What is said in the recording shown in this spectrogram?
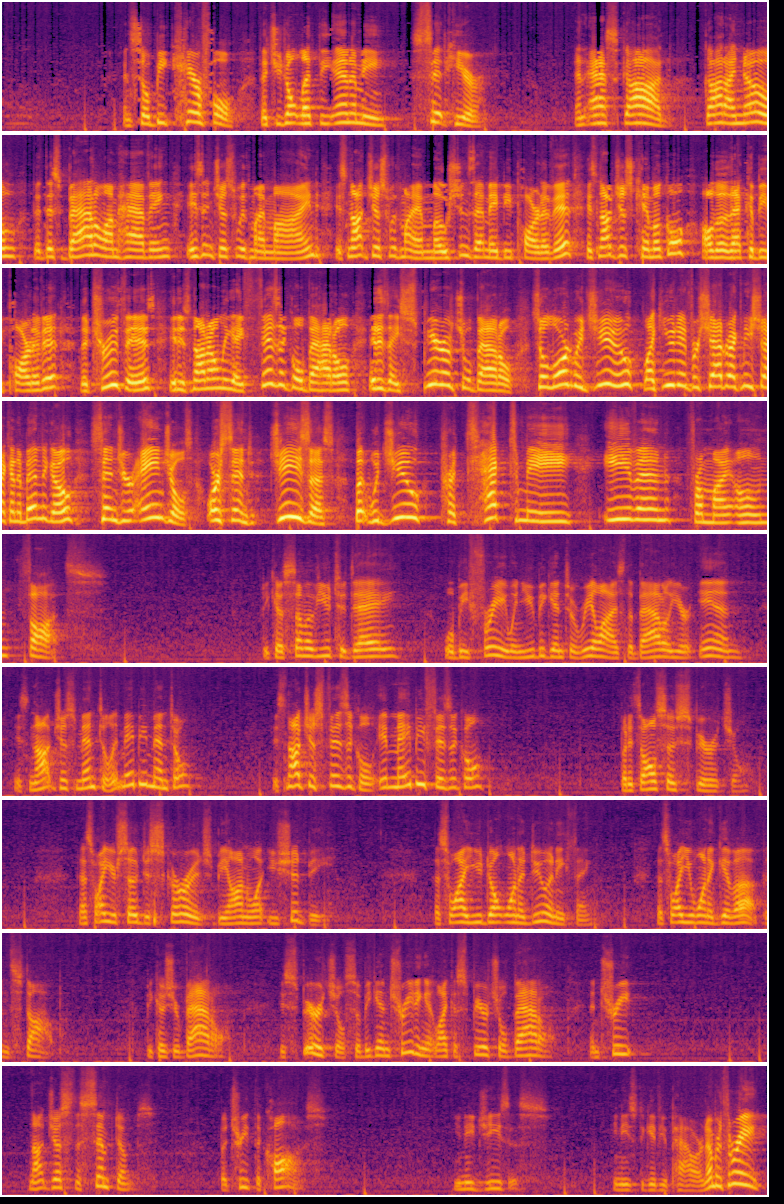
And so be careful that you don't let the enemy sit here and ask God, God, I know that this battle I'm having isn't just with my mind. It's not just with my emotions. That may be part of it. It's not just chemical, although that could be part of it. The truth is, it is not only a physical battle, it is a spiritual battle. So, Lord, would you, like you did for Shadrach, Meshach, and Abednego, send your angels or send Jesus, but would you protect me even from my own thoughts? Because some of you today, will be free when you begin to realize the battle you're in is not just mental. It may be mental, it's not just physical. It may be physical, but it's also spiritual. That's why you're so discouraged beyond what you should be. That's why you don't want to do anything. That's why you want to give up and stop. Because your battle is spiritual. So begin treating it like a spiritual battle and treat not just the symptoms, but treat the cause. You need Jesus. He needs to give you power. Number three,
